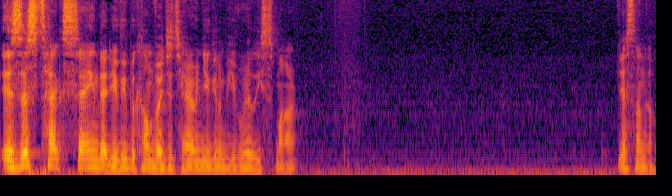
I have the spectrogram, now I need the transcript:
Is this text saying that if you become vegetarian, you're going to be really smart? Yes or no?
